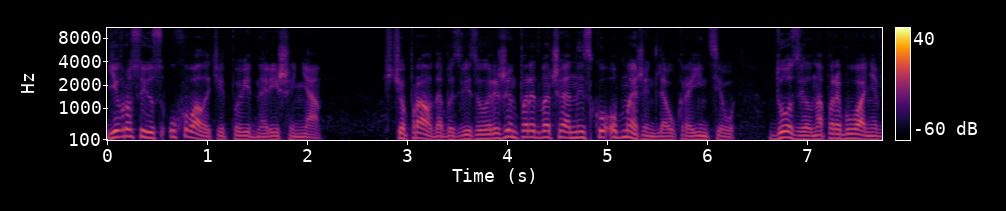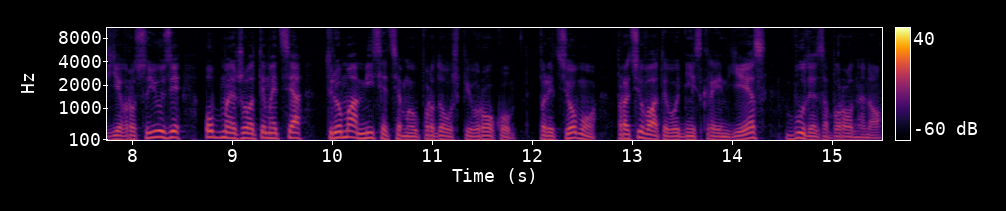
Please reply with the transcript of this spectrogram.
Євросоюз ухвалить відповідне рішення. Щоправда, безвізовий режим передбачає низку обмежень для українців. Дозвіл на перебування в Євросоюзі обмежуватиметься трьома місяцями упродовж півроку. При цьому працювати в одній з країн ЄС буде заборонено.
